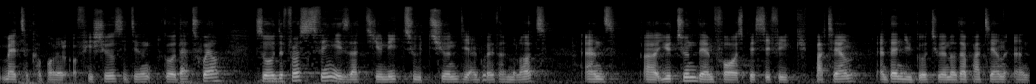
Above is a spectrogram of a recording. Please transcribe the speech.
met a couple of issues. It didn't go that well. So the first thing is that you need to tune the algorithm a lot. And uh, you tune them for a specific pattern, and then you go to another pattern and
